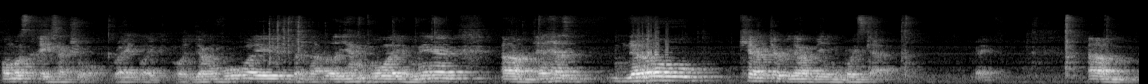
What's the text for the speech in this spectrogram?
almost asexual, right? Like well, young boy, but not really a young boy, young man, um, and has no character beyond being a Boy Scout, right? Um,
